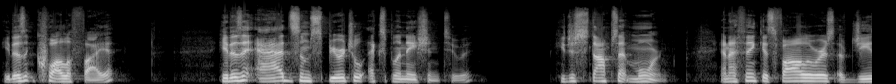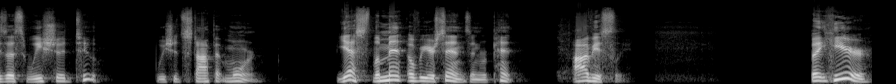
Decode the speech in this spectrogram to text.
He doesn't qualify it, he doesn't add some spiritual explanation to it. He just stops at mourn. And I think as followers of Jesus, we should too. We should stop at mourn. Yes, lament over your sins and repent, obviously. But here,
